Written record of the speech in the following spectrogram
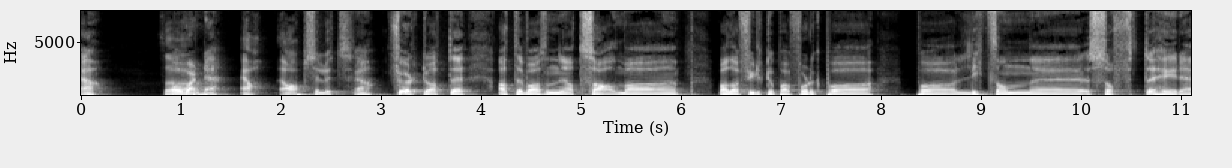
ja. Så, Og verdt det. Ja, ja absolutt. Ja. Følte du at, at det var sånn at salen var, var da fylt opp av folk på, på litt sånn uh, soft høyre,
